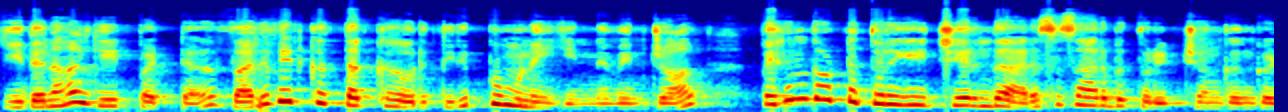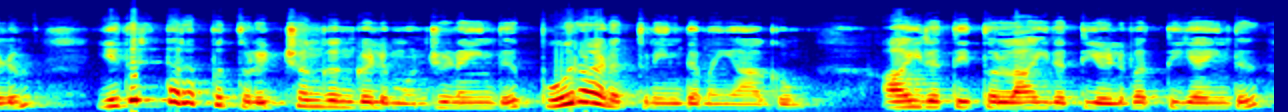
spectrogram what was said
இதனால் ஏற்பட்ட வரவேற்கத்தக்க ஒரு திருப்புமுனை என்னவென்றால் பெருந்தோட்டத்துறையைச் சேர்ந்த அரசு சார்பு தொழிற்சங்கங்களும் எதிர்த்தரப்பு தொழிற்சங்கங்களும் ஒன்றிணைந்து போராட துணிந்தமையாகும். ஆயிரத்தி தொள்ளாயிரத்தி எழுபத்தி ஐந்து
